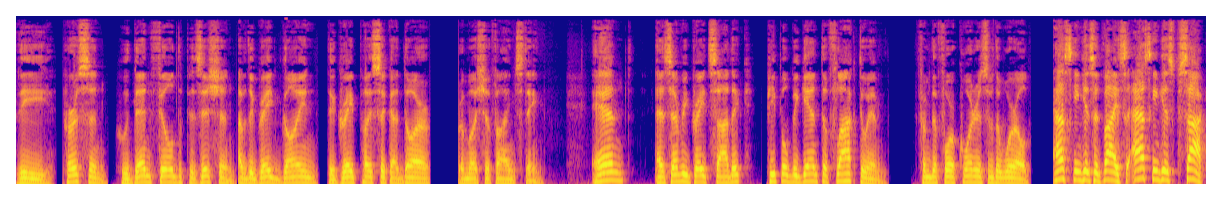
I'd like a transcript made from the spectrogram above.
the person who then filled the position of the great Goin, the great Posek HaDor, Feinstein. And as every great tzaddik, people began to flock to him from the four corners of the world, asking his advice, asking his psak,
